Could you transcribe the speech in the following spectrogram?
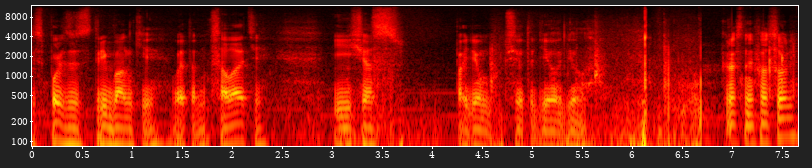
используется три банки в этом салате. И сейчас пойдем все это дело делать. Красная фасоль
